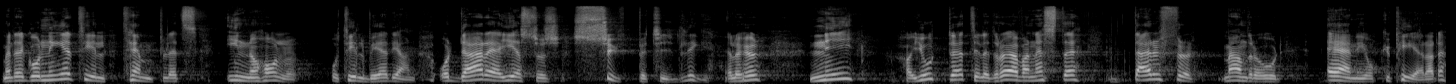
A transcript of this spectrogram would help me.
Men det går ner till templets innehåll och tillbedjan. Och där är Jesus supertydlig, eller hur? Ni har gjort det till ett rövarnäste, därför med andra ord är ni ockuperade.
